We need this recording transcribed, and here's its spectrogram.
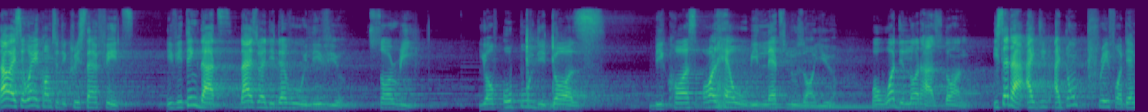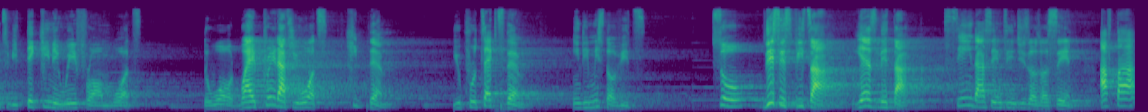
That's why I say when you come to the Christian faith, if you think that that is where the devil will leave you, sorry. You have opened the doors because all hell will be let loose on you. But what the Lord has done, He said that I, did, I don't pray for them to be taken away from what? The world. But I pray that you what? Keep them. You protect them in the midst of it. So this is Peter, years later, saying that same thing Jesus was saying. After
